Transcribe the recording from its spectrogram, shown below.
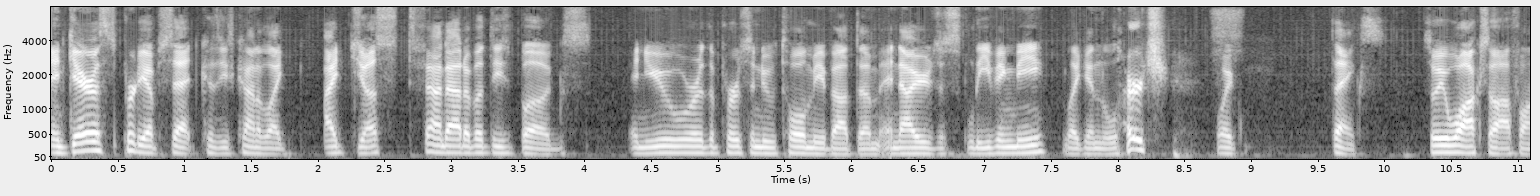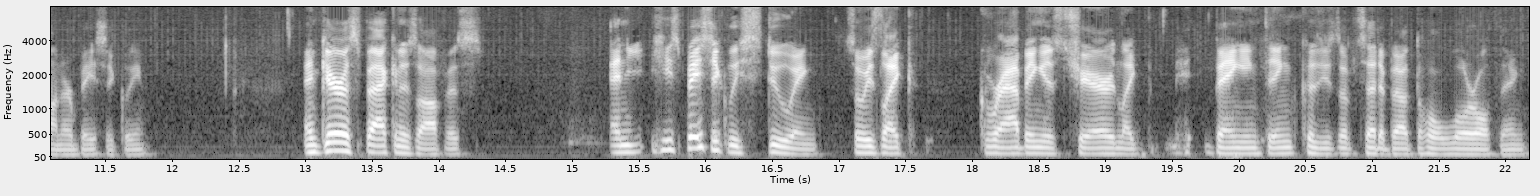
and Gareth's pretty upset because he's kind of like, I just found out about these bugs, and you were the person who told me about them, and now you're just leaving me like in the lurch. Like, thanks. So he walks off on her basically, And Gareth's back in his office, and he's basically stewing. So he's like grabbing his chair and like banging things because he's upset about the whole Laurel thing.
